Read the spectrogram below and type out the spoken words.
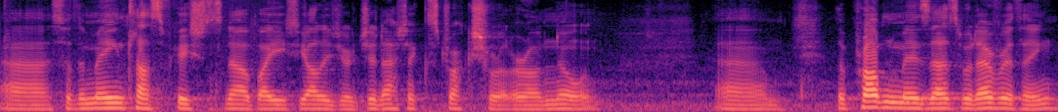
Uh, so the main classifications now by etiology are genetic, structural, or unknown. Um, the problem is, as with everything,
